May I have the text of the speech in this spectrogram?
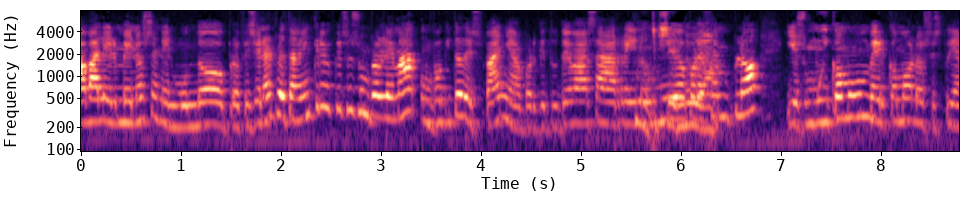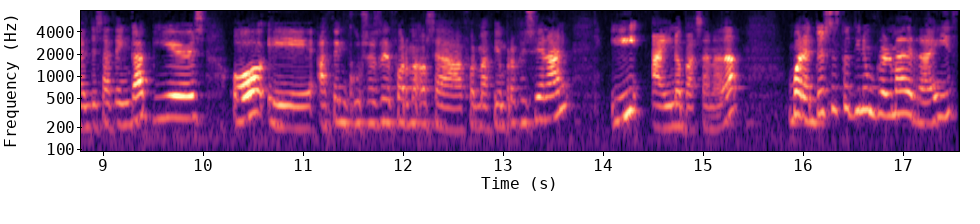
a valer menos en el mundo profesional, pero también creo que eso es un problema un poquito de España, porque tú te vas a Reino Unido, por ejemplo, y es muy común ver cómo los estudiantes hacen gap years o eh, hacen cursos de forma, o sea, formación profesional y ahí no pasa nada. Bueno, entonces esto tiene un problema de raíz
